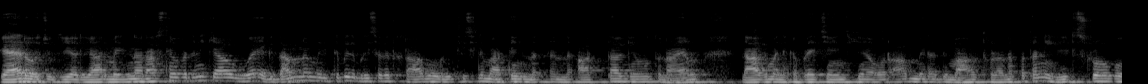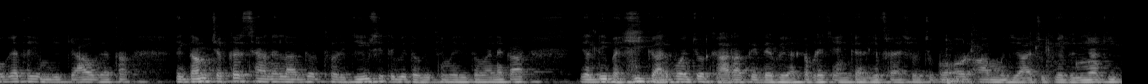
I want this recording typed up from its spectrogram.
गैर हो चुकी है। और यार, मेरी ना रास्ते में पता नहीं क्या हुआ एकदम ना मेरी तबीयत बड़ी सख्त ख़राब हो गई थी, इसलिए मैं आते न- न- आता गया हूँ तो आया हूँ। ना के मैंने कपड़े चेंज किए और अब मेरा दिमाग थोड़ा ना, पता नहीं, हीट स्ट्रोक हो गया था या मुझे क्या हो गया था। एकदम चक्कर से आने लग गए और थोड़ी अजीब सी तबीयत हो गई थी मेरी। तो मैंने कहा, जल्दी भाई, घर पहुँचो और घर आते देखो यार, कपड़े चेंज कर लिए, फ्रेश हो चुका हूँ और अब मुझे आ चुकी है दुनिया की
